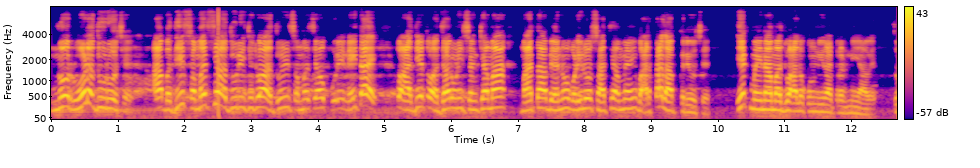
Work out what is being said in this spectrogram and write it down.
નો રોડ અધૂરો છે, આ બધી સમસ્યા અધૂરી છે. જો આ અધૂરી સમસ્યાઓ પૂરી નહીં થાય, તો આજે તો હજારોની સંખ્યામાં માતા, બહેનો, વડીલો સાથે અમે અહીં વાર્તાલાપ કર્યો છે. એક મહિનામાં જો આ લોકોનું નિરાકરણ નહીં આવે તો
